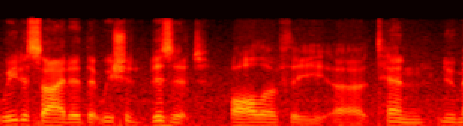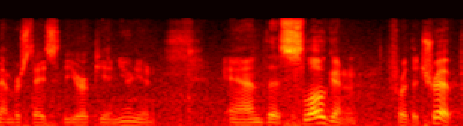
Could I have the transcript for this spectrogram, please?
we decided that we should visit all of the uh, 10 new member states of the European Union. And the slogan for the trip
